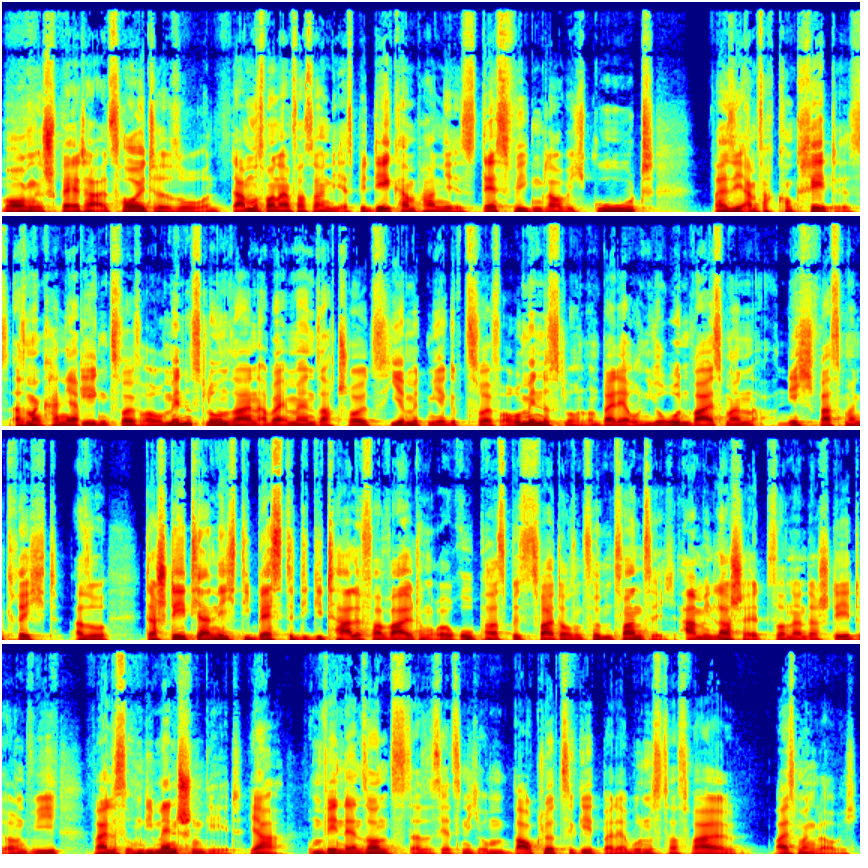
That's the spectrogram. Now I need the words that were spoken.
morgen ist später als heute. So. Und da muss man einfach sagen, die SPD-Kampagne ist deswegen, glaube ich, gut, weil sie einfach konkret ist. Also man kann ja gegen 12 Euro Mindestlohn sein, aber immerhin sagt Scholz, hier mit mir gibt es 12 Euro Mindestlohn. Und bei der Union weiß man nicht, was man kriegt. Also da steht ja nicht die beste digitale Verwaltung Europas bis 2025, Armin Laschet, sondern da steht irgendwie, weil es um die Menschen geht. Ja, um wen denn sonst? Dass es jetzt nicht um Bauklötze geht bei der Bundestagswahl, weiß man, glaube ich.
